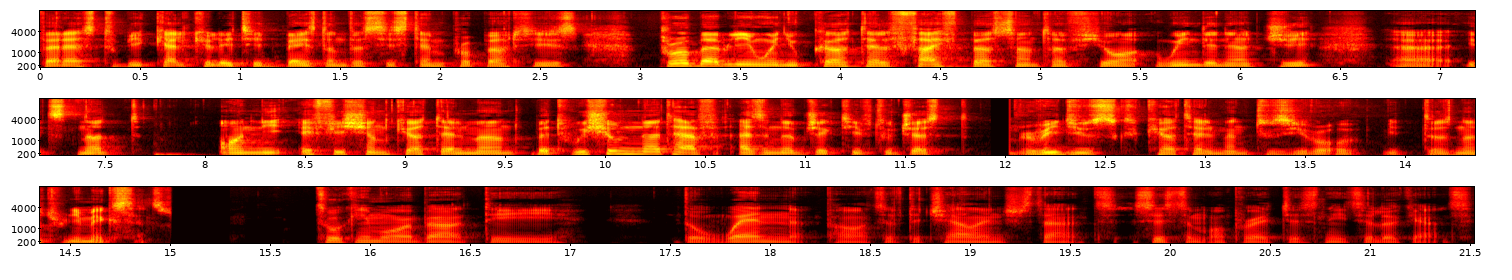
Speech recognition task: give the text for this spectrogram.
that has to be calculated based on the system properties. Probably when you curtail 5% of your wind energy uh, it's not only efficient curtailment but we should not have as an objective to just reduce curtailment to zero. It does not really make sense. Talking more about the the when part of the challenge that system operators need to look at.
